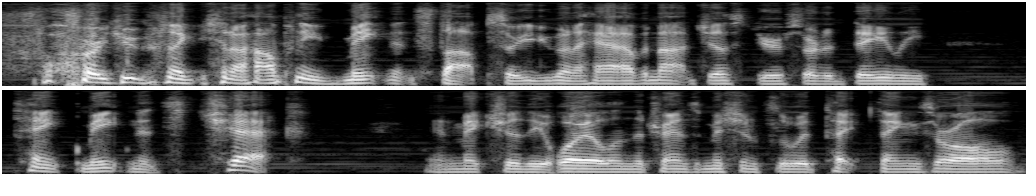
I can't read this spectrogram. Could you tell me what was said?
far are you going to you know how many maintenance stops are you going to have, not just your sort of daily tank maintenance check, and make sure the oil and the transmission fluid type things are all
